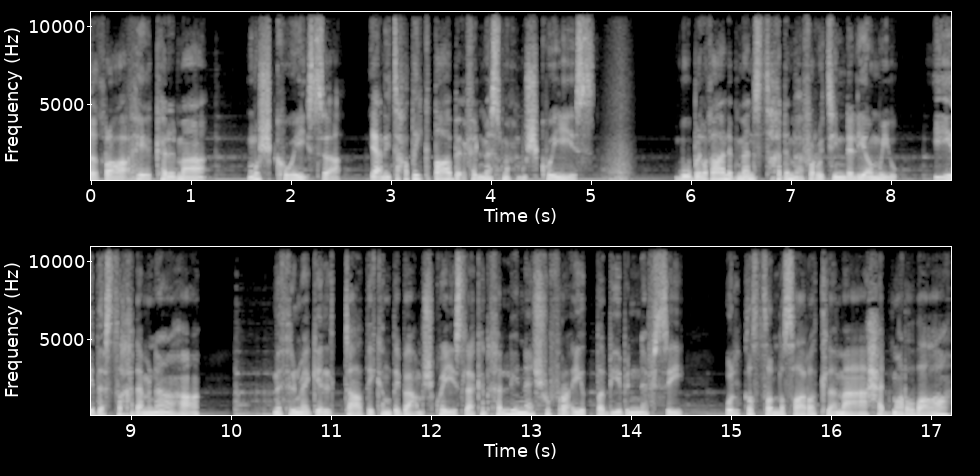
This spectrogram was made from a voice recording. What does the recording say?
إغراء هي كلمة مش كويسة. يعني تعطيك طابع في المسمح مش كويس. وبالغالب ما نستخدمها في روتيننا اليومي إذا استخدمناها مثل ما قلت تعطيك انطباع مش كويس. لكن خلينا نشوف رأي الطبيب النفسي والقصة اللي صارت له مع أحد مرضاه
